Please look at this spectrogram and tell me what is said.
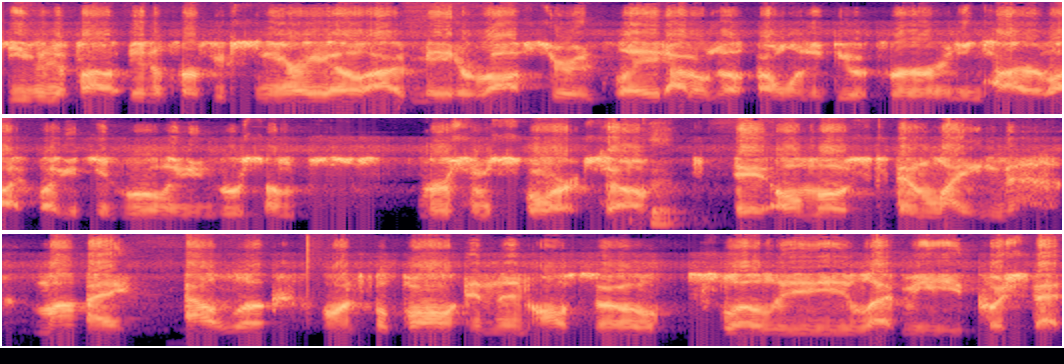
even if I, in a perfect scenario, I made a roster and played, I don't know if I want to do it for an entire life. Like it's a grueling and gruesome, gruesome sport. So it almost enlightened my outlook on football, and then also slowly let me push that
